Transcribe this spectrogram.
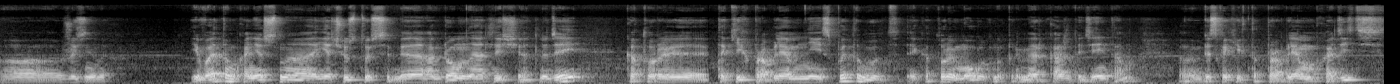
э, жизненных. И в этом, конечно, я чувствую себе огромное отличие от людей, которые таких проблем не испытывают и которые могут, например, каждый день там э, без каких-то проблем ходить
